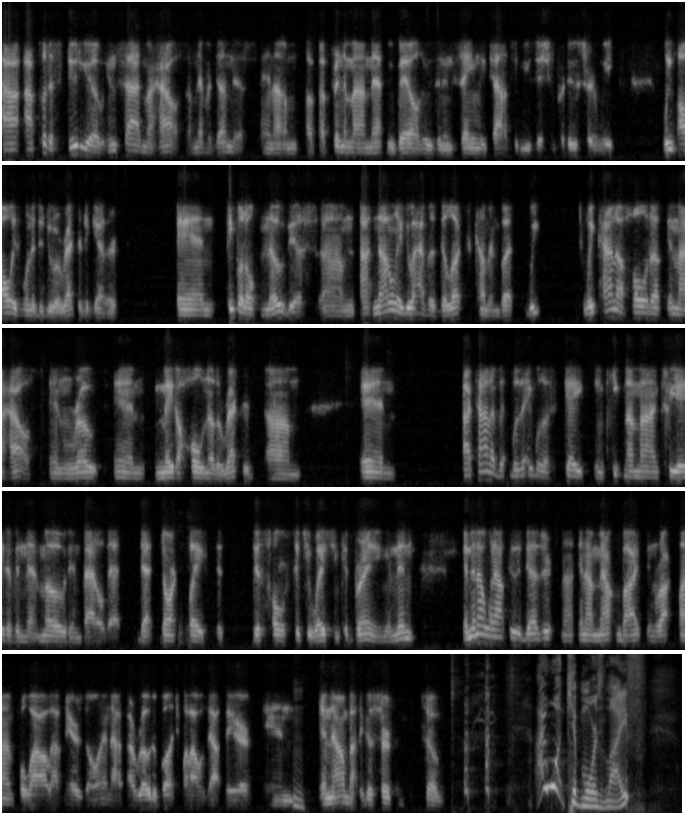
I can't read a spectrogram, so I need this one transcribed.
I, I put a studio inside my house. I've never done this, and um, a, a friend of mine, Matt Bell, who's an insanely talented musician producer, and we we've always wanted to do a record together. And people don't know this. Um, I, not only do I have a deluxe coming, but we we kind of holed up in my house and wrote and made a whole nother record. Um, and I kind of was able to escape and keep my mind creative in that mode and battle that that dark place that this whole situation could bring. And then and then I went out to the desert and I, and I mountain biked and rock climbed for a while out in Arizona, and I, I rode a bunch while I was out there, and Hmm. and now I'm about to go surfing. So I want Kip Moore's life.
